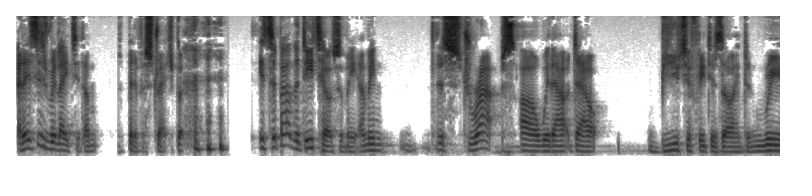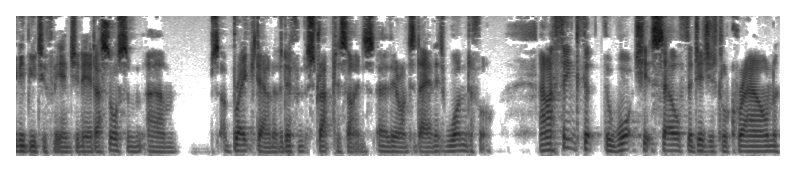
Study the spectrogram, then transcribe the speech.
and this is related. I'm a bit of a stretch, but it's about the details for me. I mean, the straps are without doubt beautifully designed and really beautifully engineered. I saw some um, a breakdown of the different strap designs earlier on today, and it's wonderful. And I think that the watch itself, the digital crown,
